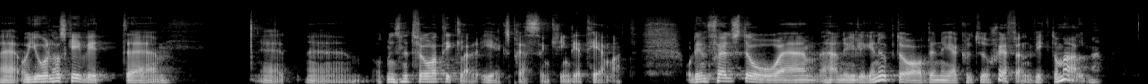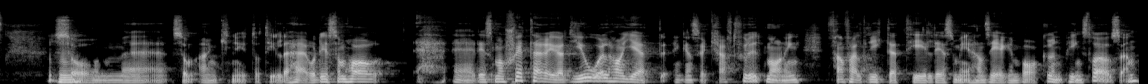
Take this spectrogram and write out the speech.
Eh, och Joel har skrivit eh, eh, åtminstone två artiklar i Expressen kring det temat. Och den följs då här nyligen upp då av den nya kulturchefen Viktor Malm. Mm. Som, som anknyter till det här. Och det som har Eh, Eh, det som har skett här är ju att Joel har gett en ganska kraftfull utmaning, framförallt riktat till det som är hans egen bakgrund, pingströrelsen.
